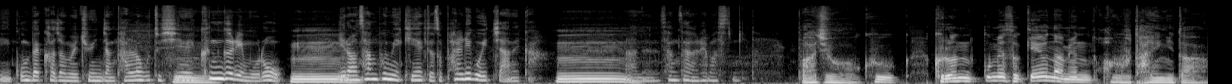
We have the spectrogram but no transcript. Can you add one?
이 꿈백화점의 주인장 달러구트 씨의 음. 큰 그림으로 음. 이런 상품이 기획돼서 팔리고 있지 않을까라는 음. 상상을 해봤습니다. 맞아. 그 그런 꿈에서 깨어나면 어우 다행이다.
